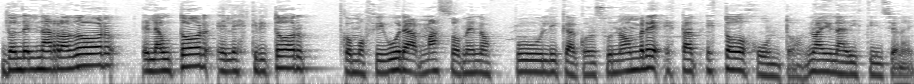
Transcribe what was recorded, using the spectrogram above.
donde el narrador, el autor, el escritor como figura más o menos pública con su nombre, está, es todo junto, no hay una distinción ahí.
